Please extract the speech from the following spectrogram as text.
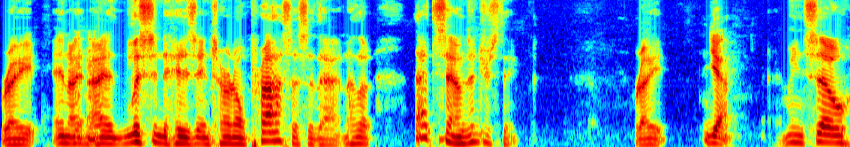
right? And I, Mhm. I listened to his internal process of that, and I thought that sounds interesting, right? yeah I mean, so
